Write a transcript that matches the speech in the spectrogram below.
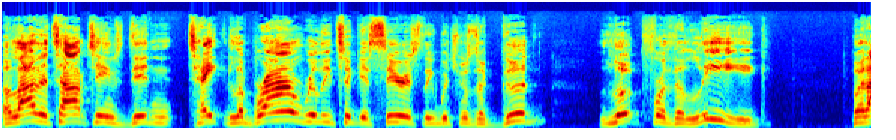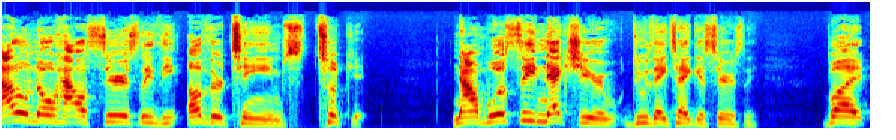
A lot of the top teams didn't take. LeBron really took it seriously, which was a good look for the league. But I don't know how seriously the other teams took it. Now we'll see next year. Do they take it seriously? But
